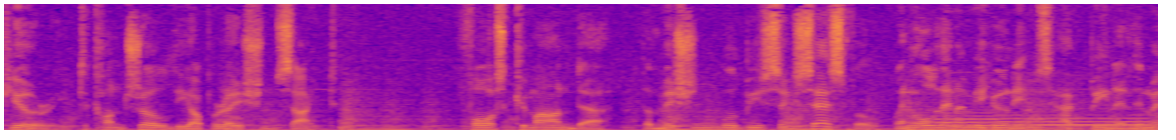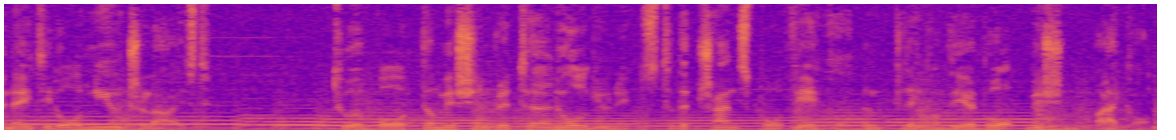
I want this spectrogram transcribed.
Fury to control the operation site. Force Commander, the mission will be successful when all enemy units have been eliminated or neutralized. To abort the mission, return all units to the transport vehicle and click on the abort mission icon.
